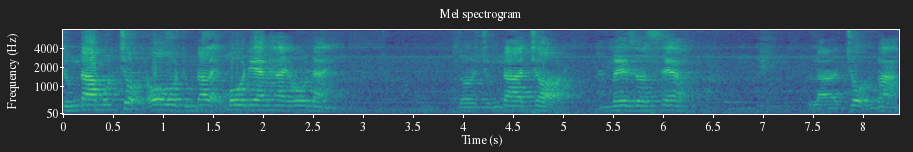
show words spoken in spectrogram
Chúng ta muốn trộn ô chúng ta lại bôi đen hai ô này. Rồi chúng ta chọn measure cell là trộn vào.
